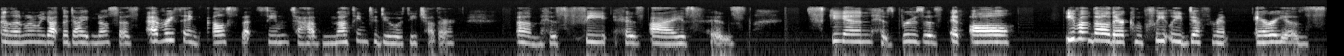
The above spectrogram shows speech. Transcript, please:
And then when we got the diagnosis, everything else that seemed to have nothing to do with each other um, his feet, his eyes, his skin, his bruises it all, even though they're completely different areas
